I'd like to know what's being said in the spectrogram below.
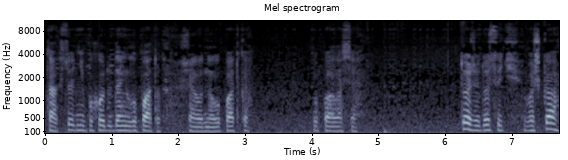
Так, сьогодні, походу, день лопаток. Ще одна лопатка попалася. Теж досить важка,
